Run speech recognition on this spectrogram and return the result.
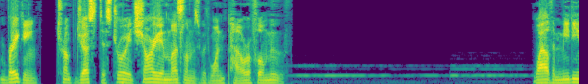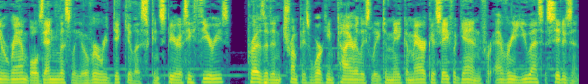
Breaking, Trump just destroyed Sharia Muslims with one powerful move. While the media rambles endlessly over ridiculous conspiracy theories, President Trump is working tirelessly to make America safe again for every U.S. citizen.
